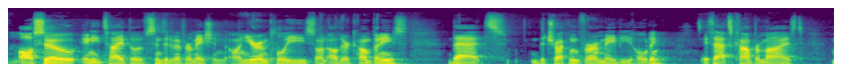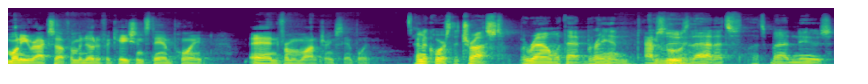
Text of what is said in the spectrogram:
Mm-hmm. Also, any type of sensitive information on your employees, on other companies that the trucking firm may be holding. If that's compromised, money racks up from a notification standpoint and from a monitoring standpoint. And of course, the trust around with that brand. If Absolutely. you lose that, that's that's bad news.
